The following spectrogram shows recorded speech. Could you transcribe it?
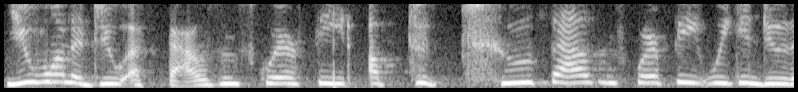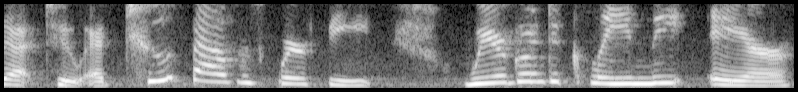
you want to do a thousand square feet up to 2,000 square feet, we can do that too. At 2,000 square feet, we are going to clean the air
